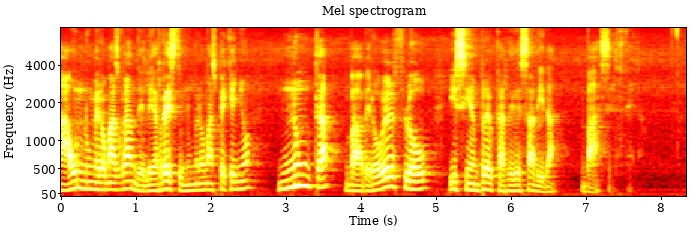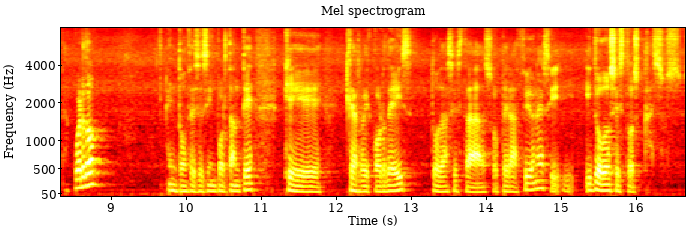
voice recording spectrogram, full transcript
a un número más grande le reste un número más pequeño, nunca va a haber overflow y siempre el carry de salida va a ser cero. ¿De acuerdo? Entonces es importante que, recordéis todas estas operaciones y, todos estos casos.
